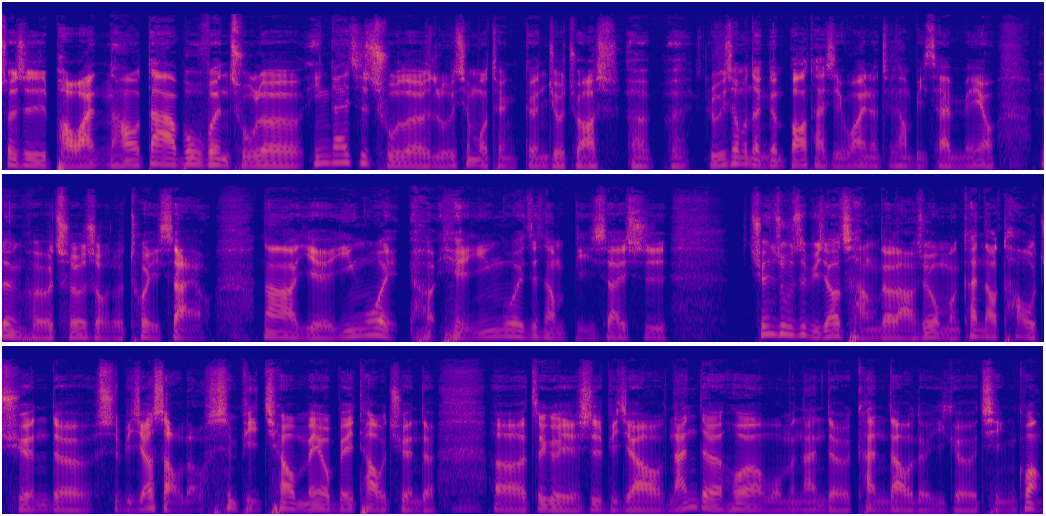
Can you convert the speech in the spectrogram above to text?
算是跑完，然后大部分除了应该是除了 Lewis Hamilton 跟就 Josh 呃不 Lewis Hamilton 跟 Bottas 以外呢，这场比赛没有任何车手的退赛哦。那也因为 也因为这场比赛是圈数是比较长的啦，所以我们看到套圈的是比较少的，是比较没有被套圈的。呃，这个也是比较难得或我们难得看到的一个情况。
